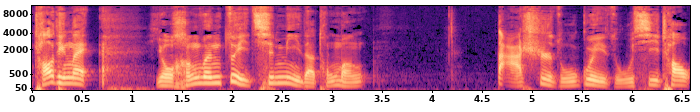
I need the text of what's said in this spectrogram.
朝廷内有恒温最亲密的同盟——大氏族贵族西超。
